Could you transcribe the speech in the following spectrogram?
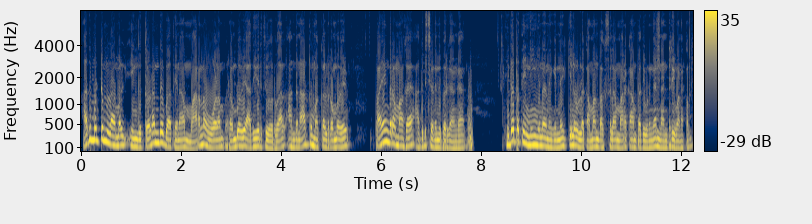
அது மட்டும் இல்லாமல் இங்கு தொடர்ந்து பார்த்தீங்கன்னா மரண ஓலம் ரொம்பவே அதிகரித்து வருவதால் அந்த நாட்டு மக்கள் ரொம்பவே பயங்கரமாக அதிர்ச்சி அடைந்து போயிருக்காங்க. இதை பற்றி நீங்கள் என்ன நினைக்கிறீங்க? கீழே உள்ள கமெண்ட் பாக்ஸில் மறக்காம பதிவிடுங்க. நன்றி வணக்கம்.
